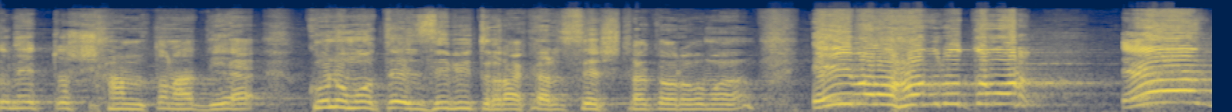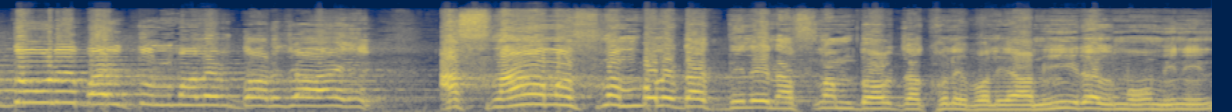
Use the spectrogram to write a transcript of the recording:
তুমি একটু সান্ত্বনা দিয়া কোনো মতে জীবিত রাখার চেষ্টা করো, মা। এই বলে হজরত উমর এক দৌড়ে বাইতুল মালের দরজায় আসলাম আসলাম বলে ডাক দিলেন। আসলাম দরজা খুলে বলে, আমির আল মমিনিন,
